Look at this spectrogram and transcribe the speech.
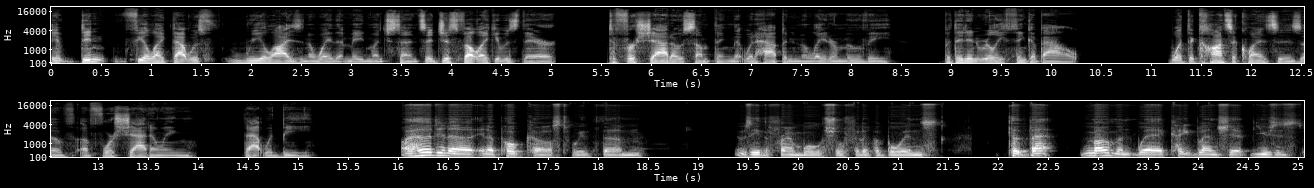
it didn't feel like that was realized in a way that made much sense. It just felt like it was there to foreshadow something that would happen in a later movie, but they didn't really think about what the consequences of, of foreshadowing that would be. I heard in a in a podcast with um, it was either Fran Walsh or Philippa Boyens that that moment where Cate Blanchett uses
